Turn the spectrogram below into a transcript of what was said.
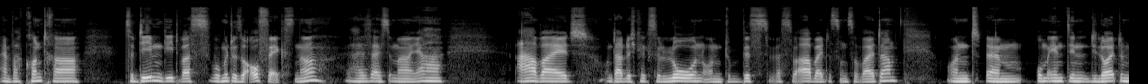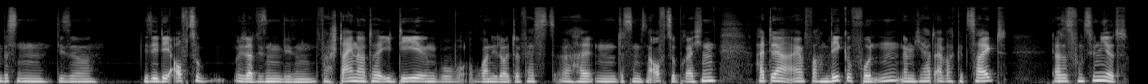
einfach kontra zu dem geht, was, womit du so aufwächst, ne? Das heißt immer, ja, Arbeit und dadurch kriegst du Lohn und du bist, was du arbeitest und so weiter. Und ähm, um eben den, die Leute ein bisschen diese, diese Idee aufzu, oder diesen, diesen versteinerter Idee irgendwo, woran die Leute festhalten, das ein bisschen aufzubrechen, hat er einfach einen Weg gefunden, nämlich er hat einfach gezeigt, dass es funktioniert.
